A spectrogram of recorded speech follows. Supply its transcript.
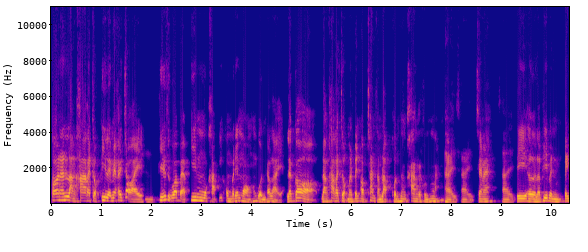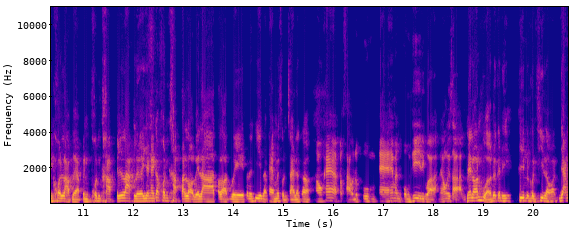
เพราะฉะนั้นหลังคากระจกพี่เลยไม่ค่อยจอย อืม พี่รู้สึกว่าแบบพี่มูขับพี่คงไม่ได้มองข้างบนเท่าไหร่อะแล้วก็หลังคากระจกมันเป็นออปชันสำหรับคนข้างๆและคนข้างหลังใช่ใช่ใช่ไหมใช่พี่เออแล้วพี่เป็นเป็นคนหลับเลยอะเป็นคนขับเป็นหลักเลย ยังไงก็คนขับตลอดเวลาตลอดเวย์เพราะฉะนั้นพี่แบบแทบไม่สนใจแล้วก็ เอาแค่รักษาอุณหภูมิแอร์ให้มันคงที่ดีกว่าในห้องโดยสารไม่ร้อนหัวด้วยก็ดี พี่เป็นคนขี้ร้อน ยัง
